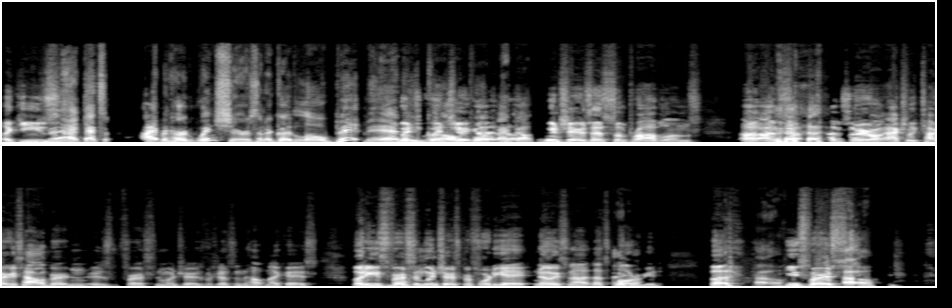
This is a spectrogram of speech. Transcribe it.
Like he's Matt, that's I haven't heard win shares in a good little bit, man. Win, win, share, no, win shares has some problems. Uh, I'm so, I'm sorry, wrong. Actually, Tyrese Halliburton is first in win shares, which doesn't help my case. But he's first no. in win shares for 48. No, he's not. That's Paul Reed but Uh-oh. he's first. Oh,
